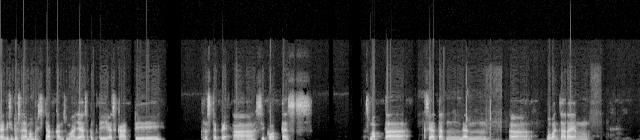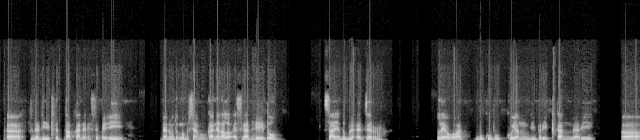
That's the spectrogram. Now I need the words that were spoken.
Nah di situ saya mempersiapkan semuanya seperti SKD, terus TPA, psikotes, SMAPTA, kesehatan dan eh, wawancara yang eh, sudah ditetapkan dari STPI. Dan untuk mempersiapkannya kalau SKD itu saya tuh belajar lewat buku-buku yang diberikan dari eh,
